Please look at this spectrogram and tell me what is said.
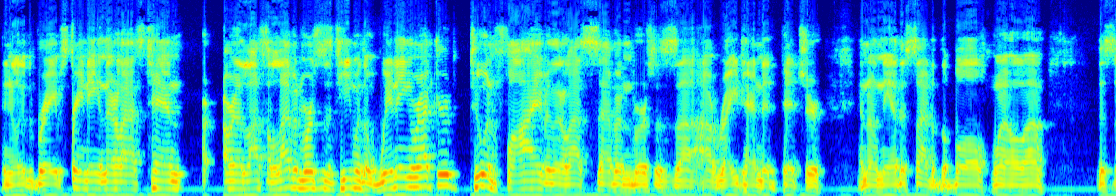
And you look at the Braves, three and eight in their last ten, or in the last eleven versus a team with a winning record, two and five in their last seven versus uh, a right-handed pitcher. And on the other side of the ball, well, uh, this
